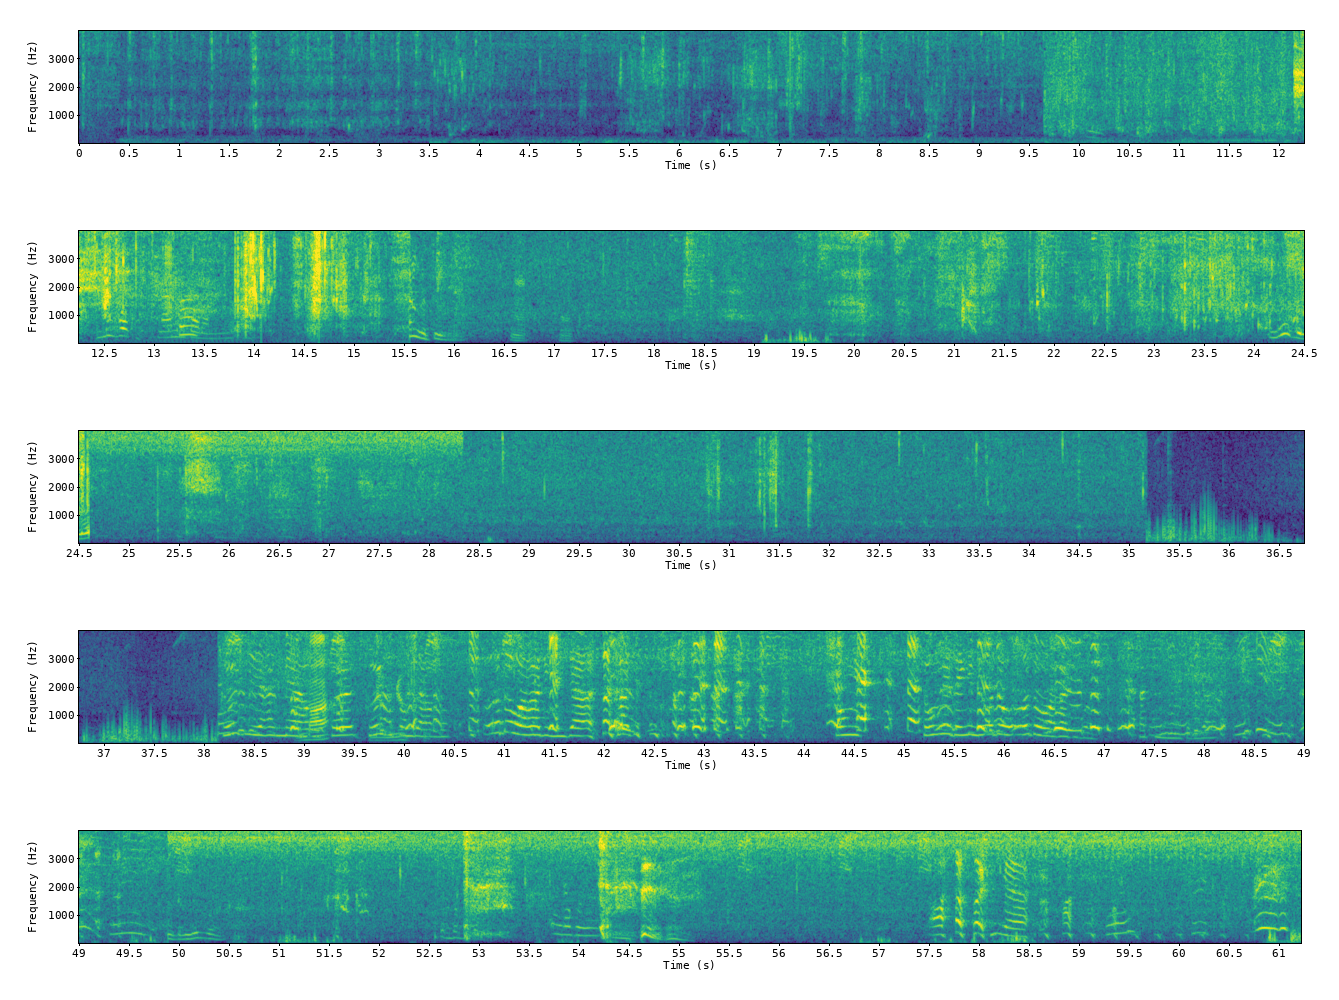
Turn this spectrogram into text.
하는 것도 있네 이거 그 거지 할매하고 거- 거지 동네 댕기면 얻어 얻어 와가지고 같이 먹는 거야. 아, 맛있네.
